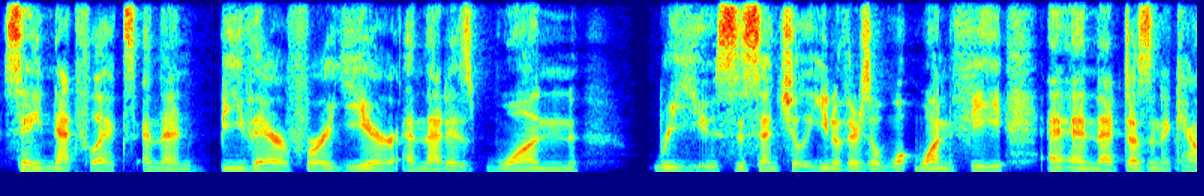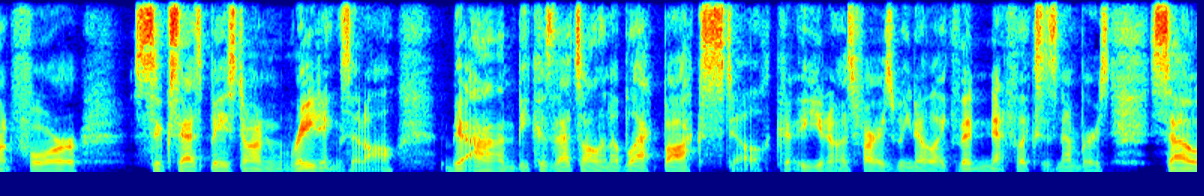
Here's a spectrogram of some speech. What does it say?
say Netflix, and then be there for a year, and that is one reuse essentially. You know, there's a one fee, and, that doesn't account for success based on ratings at all um, because that's all in a black box still you know as far as we know like the netflix's numbers so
